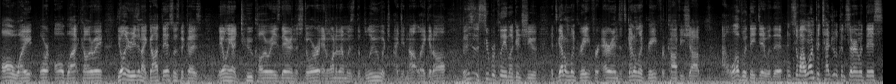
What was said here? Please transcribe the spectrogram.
all white or all black colorway. The only reason I got this was because they only had two colorways there in the store and one of them was the blue, which I did not like at all. But this is a super clean looking shoe. It's gonna look great for errands. It's gonna look great for coffee shop. I love what they did with it. And so my one potential concern with this,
